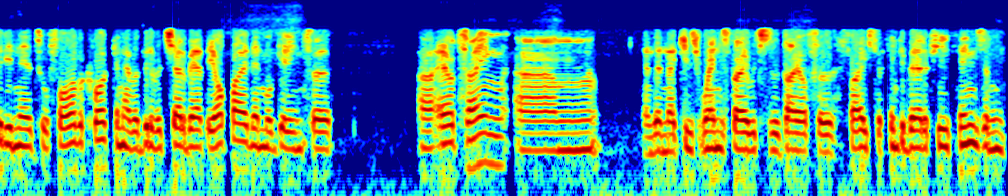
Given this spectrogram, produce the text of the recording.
sit in there till five o'clock and have a bit of a chat about the Oppo. Then we'll get into uh, our team, um, and then that gives Wednesday, which is a day off for Fags to think about a few things. And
